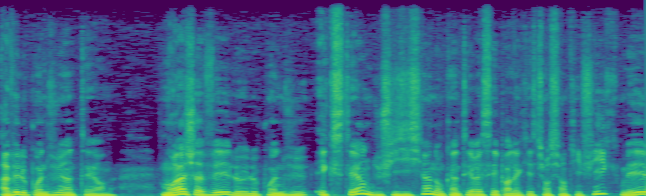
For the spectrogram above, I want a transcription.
avait le point de vue interne. Moi, j'avais le, point de vue externe du physicien, donc intéressé par la question scientifique, mais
